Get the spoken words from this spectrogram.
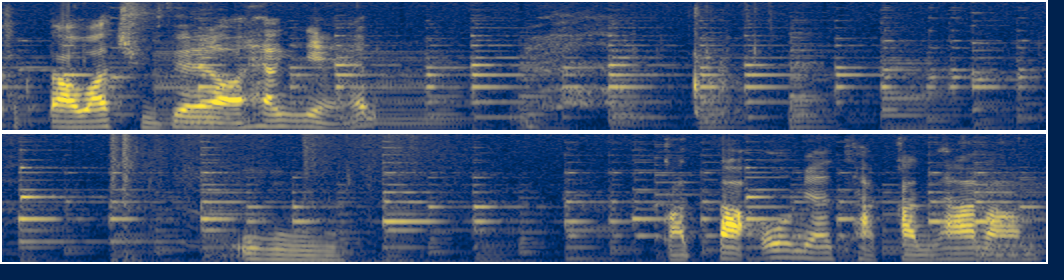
갔다 와 주세요, 형님. 오. 갔다 오면 착한 사람.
